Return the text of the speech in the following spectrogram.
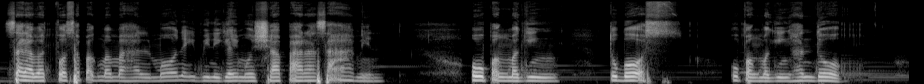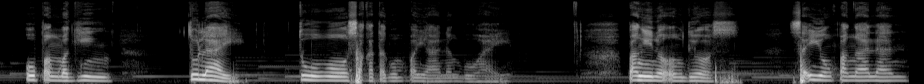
Salamat po sa pagmamahal mo na ibinigay mo siya para sa amin upang maging tubos, upang maging handog, upang maging tulay tungo sa katagumpayan ng buhay. Panginoong Diyos, sa iyong pangalan,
